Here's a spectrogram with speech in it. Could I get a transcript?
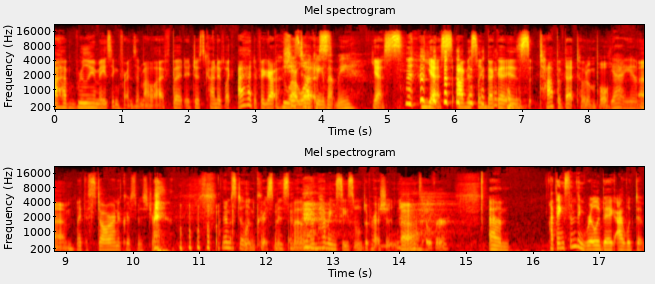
I have really amazing friends in my life, but it just kind of like I had to figure out who she's I was. talking about me. Yes. yes. Obviously, Becca is top of that totem pole. Yeah, I am. Um, like the star on a Christmas tree. I'm still in Christmas mode. I'm having seasonal depression. Uh. it's over. Um, I think something really big. I looked up.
